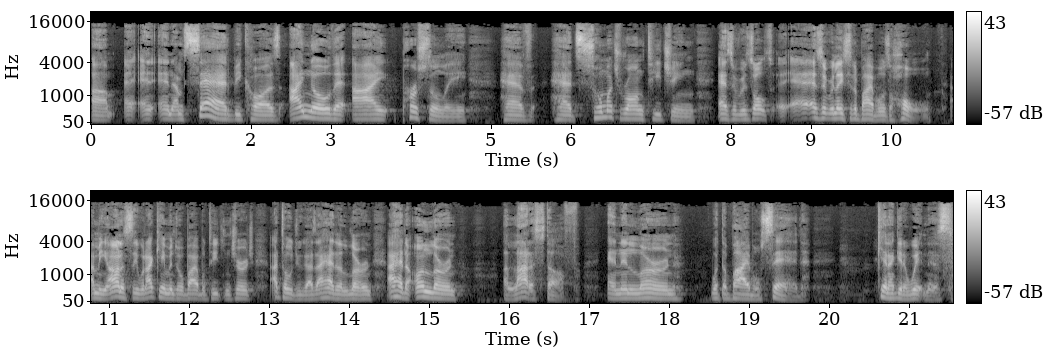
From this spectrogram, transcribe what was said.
Um, and, and I'm sad because I know that I personally have had so much wrong teaching as a result, as it relates to the Bible as a whole. I mean, honestly, when I came into a Bible teaching church, I told you guys I had to learn, I had to unlearn a lot of stuff and then learn what the Bible said. Can I get a witness?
